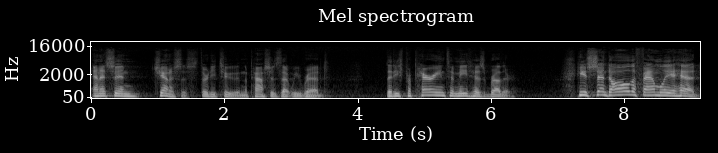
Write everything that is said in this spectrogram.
And it's in Genesis 32, in the passage that we read, that he's preparing to meet his brother. He has sent all the family ahead,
